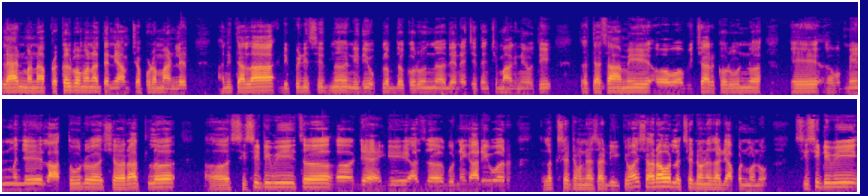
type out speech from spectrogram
प्लॅन म्हणा प्रकल्प म्हणा त्यांनी आमच्या पुढे मांडलेत. आणि त्याला डीपीडीसीतनं निधी उपलब्ध करून देण्याची त्यांची मागणी होती. तर त्याचा आम्ही विचार करून हे मेन म्हणजे लातूर शहरातलं सी सी टी व्हीचं जे आहे की आज गुन्हेगारीवर लक्ष ठेवण्यासाठी किंवा शहरावर लक्ष ठेवण्यासाठी आपण म्हणू सी सी टी व्ही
